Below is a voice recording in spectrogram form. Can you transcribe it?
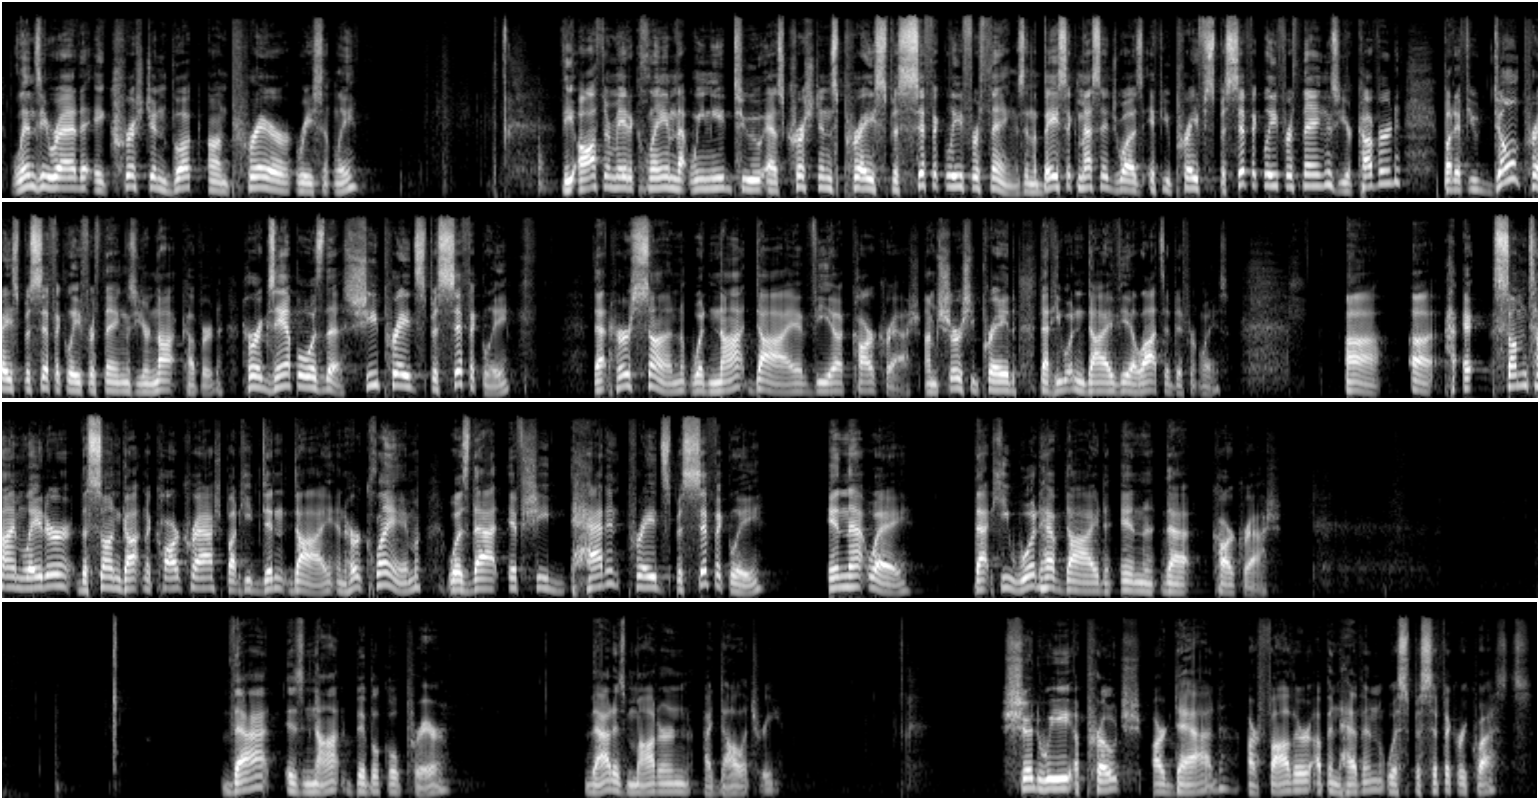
Lindsay read a Christian book on prayer recently. The author made a claim that we need to, as Christians, pray specifically for things. And the basic message was if you pray specifically for things, you're covered. But if you don't pray specifically for things, you're not covered. Her example was this she prayed specifically that her son would not die via car crash. I'm sure she prayed that he wouldn't die via lots of different ways. Uh, uh, sometime later, the son got in a car crash, but he didn't die. And her claim was that if she hadn't prayed specifically in that way, that he would have died in that car crash. That is not biblical prayer. That is modern idolatry. Should we approach our dad, our father up in heaven, with specific requests?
